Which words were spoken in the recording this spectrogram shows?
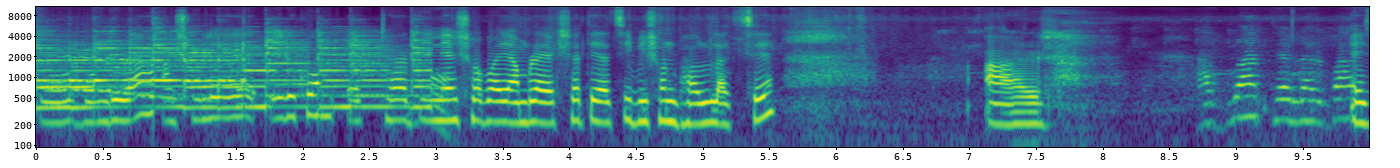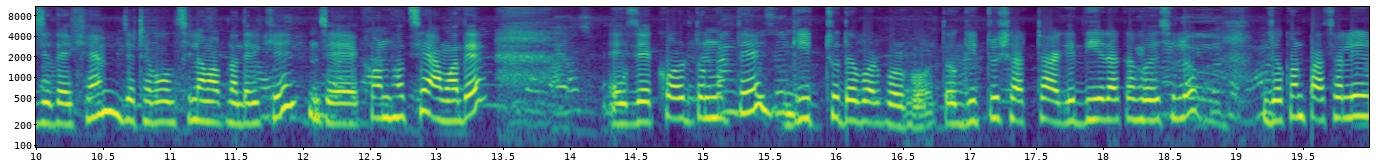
তো বন্ধুরা, আসলে এরকম একটা দিনে সবাই আমরা একসাথে আছি, ভীষণ ভালো লাগছে। আর এই যে দেখেন, যেটা বলছিলাম আপনাদেরকে, যে এখন হচ্ছে আমাদের এই যে করদমতে গিট্টু দেওয়ার পর্ব। তো গিট্টু সারটা আগে দিয়ে রাখা হয়েছিল। যখন পাঁচালির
